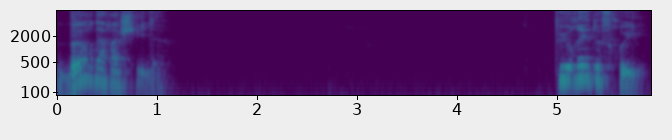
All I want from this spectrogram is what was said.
Beurre d'arachide. Purée de fruits.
